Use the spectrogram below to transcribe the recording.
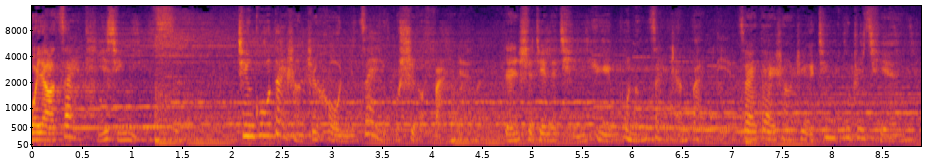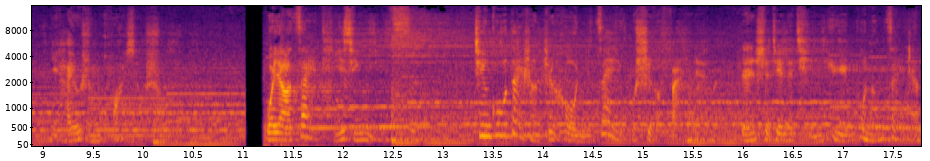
我要再提醒你一次，金箍戴上之后，你再也不是个凡人，人世间的情欲不能再沾半点。在戴上这个金箍之前，你还有什么话想说？我要再提醒你一次，金箍戴上之后，你再也不是个凡人，人世间的情欲不能再沾。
